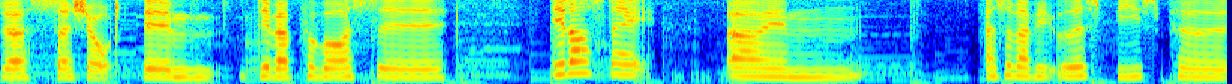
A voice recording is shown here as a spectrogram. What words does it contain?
det var så sjovt. Øhm, det var på vores øh, etårsdag, og, øhm, og så var vi ude at spise på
